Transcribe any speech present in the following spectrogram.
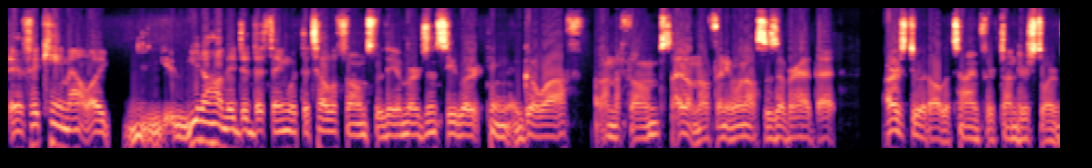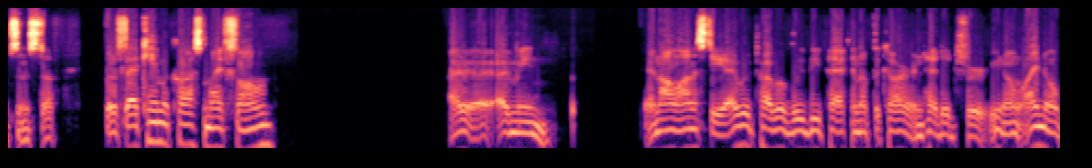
if it came out like you, know how they did the thing with the telephones where the emergency alert can go off on the phones. I don't know if anyone else has ever had that. Ours do it all the time for thunderstorms and stuff. But if that came across my phone, I, I, I mean, in all honesty, I would probably be packing up the car and headed for, you know, I know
